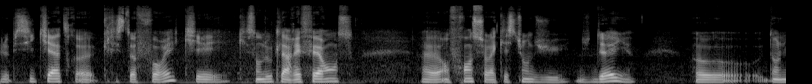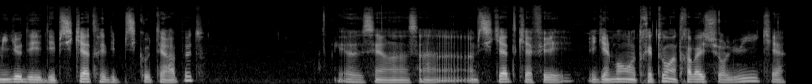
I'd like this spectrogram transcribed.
le, psychiatre euh, Christophe Fauré, qui est, sans doute la référence euh, en France sur la question du, deuil, dans le milieu des, psychiatres et des psychothérapeutes, c'est un, psychiatre qui a fait également très tôt un travail sur lui, qui a,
